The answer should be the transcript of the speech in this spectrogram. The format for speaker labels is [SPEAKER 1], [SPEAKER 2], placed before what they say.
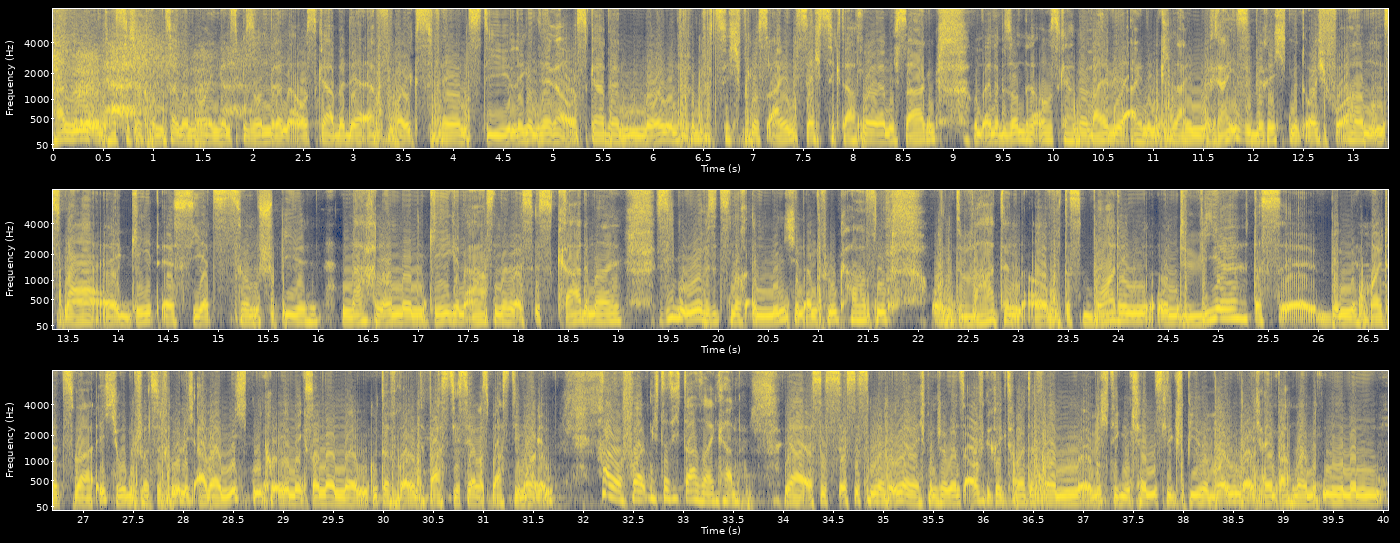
[SPEAKER 1] Hallo und herzlich willkommen zu einer neuen, ganz besonderen Ausgabe der Erfolgsfans. Die legendäre Ausgabe 59 plus 1, 60 darf man ja nicht sagen. Und eine besondere Ausgabe, weil wir einen kleinen Reisebericht mit euch vorhaben. Und zwar äh, geht es jetzt zum Spiel nach London gegen Arsenal. Es ist gerade mal 7 Uhr. Wir sitzen noch in München am Flughafen und warten auf das Boarding. Und wir, das äh, bin heute zwar ich, Ruben Schulze-Fröhlich, aber nicht Nico Emig, sondern mein guter Freund Basti. Servus Basti, morgen.
[SPEAKER 2] Hallo, freut mich, dass ich da sein kann.
[SPEAKER 1] Ja, es ist, es ist mir eine Ehre. Ich bin schon ganz aufgeregt heute vom wichtigen Champions League-Spiel. Wir wollen wir euch einfach mal mitnehmen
